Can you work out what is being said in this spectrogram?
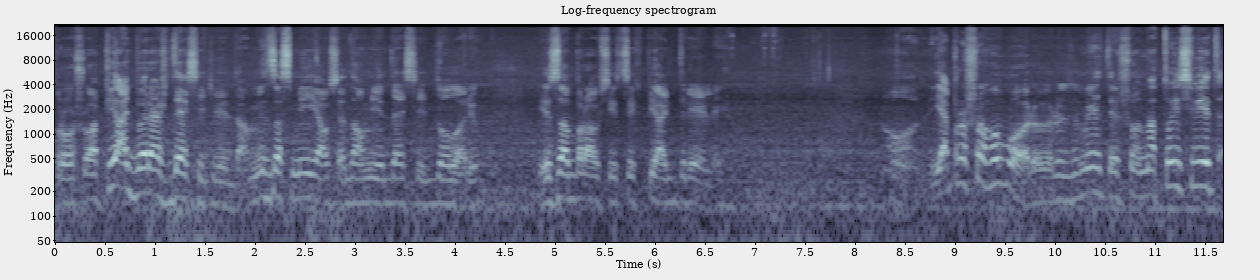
прошу, а 5 береш 10 віддам. Він засміявся, дав мені 10 доларів і забрав всіх цих 5 дрелей. От. Я про що говорю? Розумієте, що на той світ е,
